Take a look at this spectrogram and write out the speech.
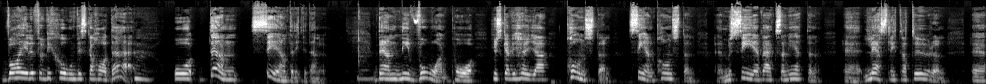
vad är det för vision vi ska ha där? Mm. Och den ser jag inte riktigt ännu. Mm. Den nivån på hur ska vi höja konsten, scenkonsten, eh, museiverksamheten, eh, läslitteraturen, eh,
